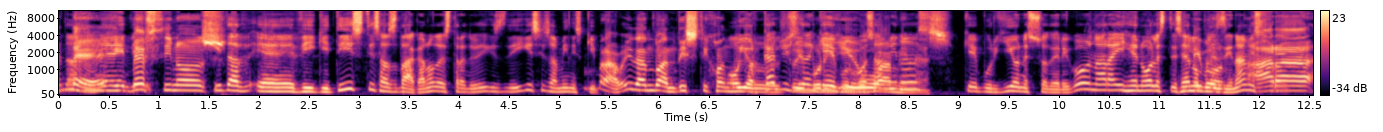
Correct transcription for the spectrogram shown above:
ήταν, ναι, ε, υπεύθυνος. Ήταν ε, διοικητής της ΑΣΔΑ, ανώτατης στρατιωτικής διοίκησης Αμήνης Κύπρου. Μπράβο, ήταν το αντίστοιχο Ο του, Γιορκάτζης του ήταν και Υπουργείου Υπουργός Άμυνας. Άμυνας και Υπουργείο Εσωτερικών, άρα είχε όλες τις ένοπλες Λοιπόν, δυνάμεις. άρα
